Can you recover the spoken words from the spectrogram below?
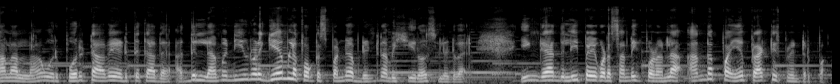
ஆளெல்லாம் ஒரு பொருட்டாகவே எடுத்துக்காத. அது இல்லாமல் நீ உன்னோட கேமில் ஃபோக்கஸ் பண்ணு அப்படின்ட்டு நம்ம ஹீரோ சொல்லிடுவார். இங்கே அந்த லீ பையன் கூட சண்டைக்கு போனால அந்த பையன் ப்ராக்டிஸ் பண்ணிட்டு இருப்பான்.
